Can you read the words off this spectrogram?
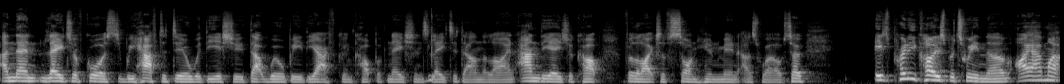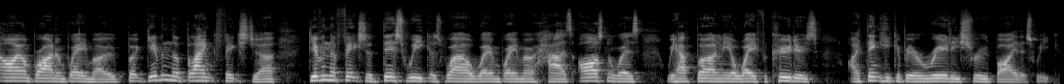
And then later, of course, we have to deal with the issue that will be the African Cup of Nations later down the line and the Asia Cup for the likes of Son Heung-min as well. So it's pretty close between them. I have my eye on Bryan Mbeumo, but given the blank fixture, given the fixture this week as well, where Mbeumo has Arsenal, whereas we have Burnley away for Kudus, I think he could be a really shrewd buy this week.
